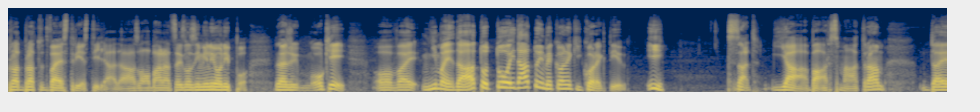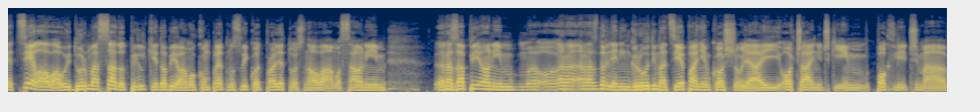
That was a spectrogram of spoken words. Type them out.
brat bratu 20-30 hiljada, a za Albanaca izlazi milion i po. Znači, okej, ovaj, njima je dato to i dato im je kao neki korektiv. I sad, ja bar smatram da je cijela ova ujdurma sad otprilike dobivamo kompletnu sliku od proljetos na ovamo sa onim razapi onim ra, razdrljenim grudima, cijepanjem košulja i očajničkim pokličima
